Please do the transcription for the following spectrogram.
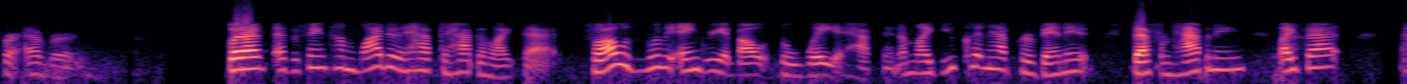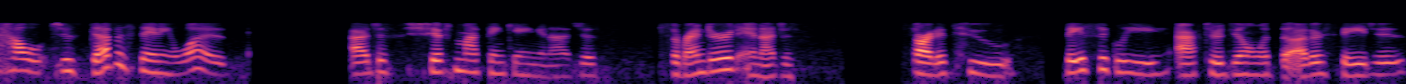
forever. But at, at the same time, why did it have to happen like that? So I was really angry about the way it happened. I'm like, you couldn't have prevented that from happening like that. How just devastating it was. I just shifted my thinking and I just surrendered and I just started to basically after dealing with the other stages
